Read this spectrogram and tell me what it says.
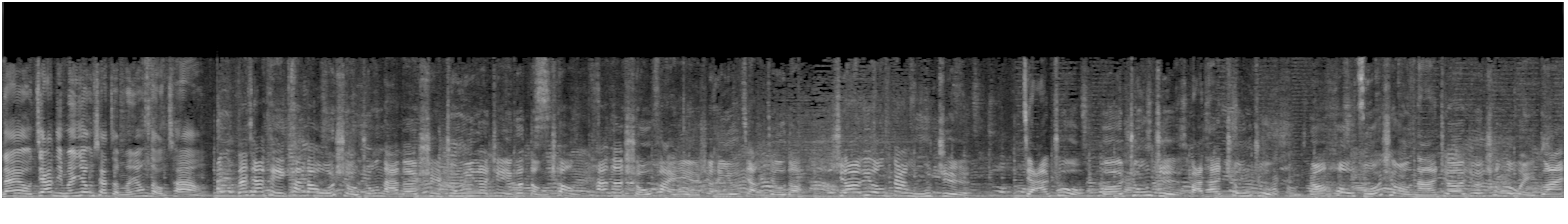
来，我教你们用一下怎么用等秤。大家可以看到我手中拿的是中医的这一个等秤，它的手法也是很有讲究的，需要用大拇指。夹住和中指把它撑住，然后左手拿着这个秤的尾端，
